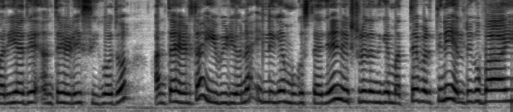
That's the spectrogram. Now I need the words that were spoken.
ಮರ್ಯಾದೆ ಅಂತ ಹೇಳಿ ಸಿಗೋದು ಅಂತ ಹೇಳ್ತಾ ಈ ವಿಡಿಯೋನ ಇಲ್ಲಿಗೆ ಮುಗಿಸ್ತಾ ಇದ್ದೀನಿ. ನೆಕ್ಸ್ಟ್ ವಿಡಿಯೋದೊಂದಿಗೆ ಮತ್ತೆ ಬರ್ತೀನಿ. ಎಲ್ರಿಗೂ ಬಾಯ್.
